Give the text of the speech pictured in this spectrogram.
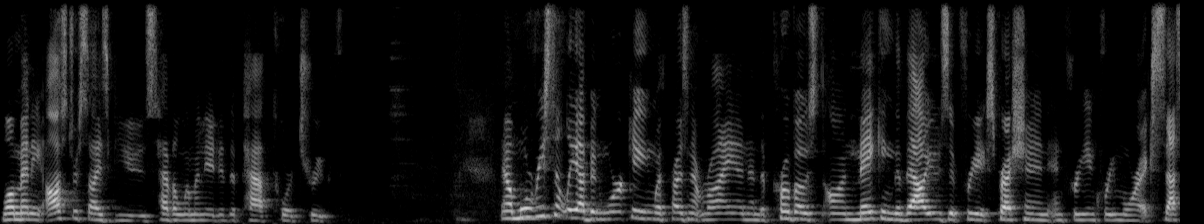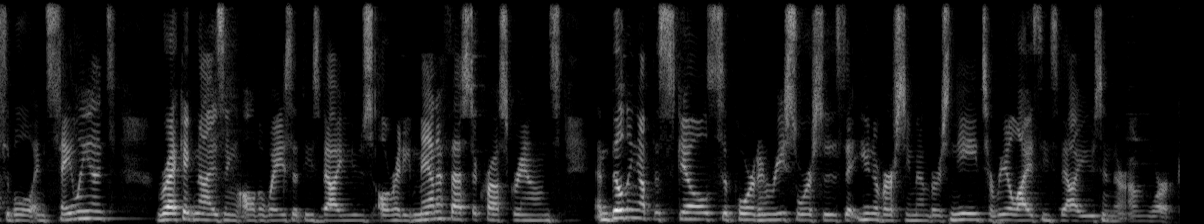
while many ostracized views have eliminated the path toward truth. Now, more recently, I've been working with President Ryan and the provost on making the values of free expression and free inquiry more accessible and salient, recognizing all the ways that these values already manifest across grounds, and building up the skills, support, and resources that university members need to realize these values in their own work.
